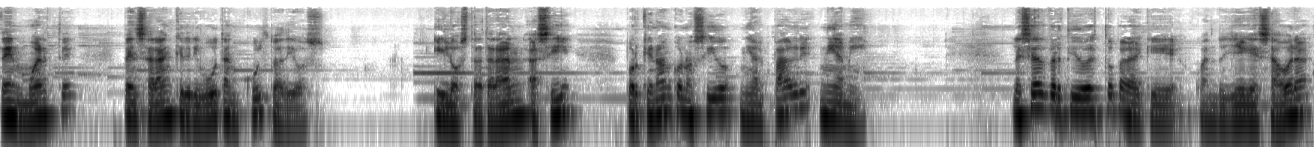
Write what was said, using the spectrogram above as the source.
den muerte pensarán que tributan culto a Dios. Y los tratarán así porque no han conocido ni al Padre ni a mí. Les he advertido esto para que cuando llegue esa hora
